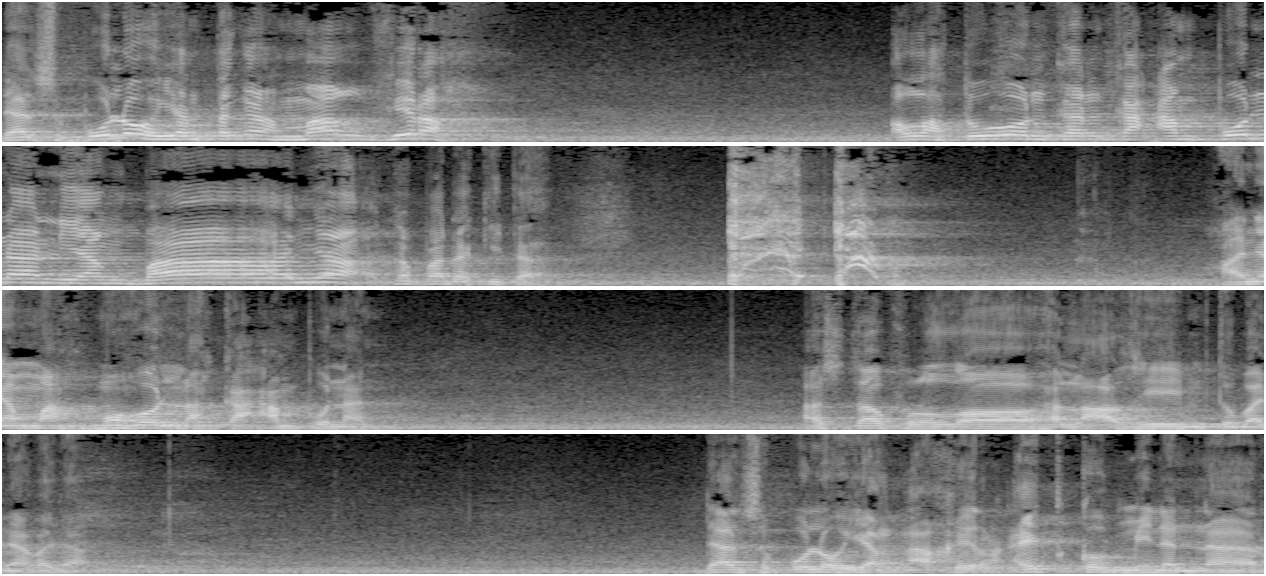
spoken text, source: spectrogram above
Dan 10 yang tengah maghfirah Allah turunkan keampunan yang banyak kepada kita hanya mohonlah keampunan Astaghfirullahalazim. Tu banyak-banyak. Dan sepuluh yang akhir. Itqum minan nar.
